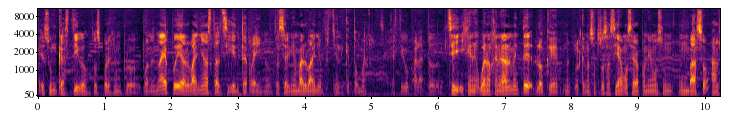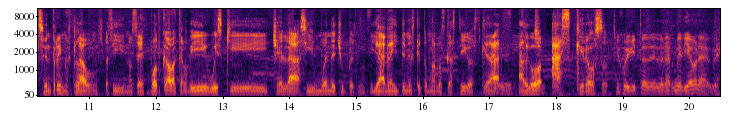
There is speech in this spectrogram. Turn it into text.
es un castigo. Entonces, por ejemplo, pones, nadie puede ir al baño hasta el siguiente rey, ¿no? Entonces, si alguien va al baño, pues tiene que tomar. Castigo para todos. Sí, y gen- bueno, generalmente lo que, lo que nosotros hacíamos era poníamos un, un vaso al centro y mezclábamos así, no sé, vodka, bacardí, whisky, chela, así un buen de chupes, ¿no? Y ya de ahí tenías que tomar los castigos. que era Eh, algo asqueroso. Este jueguito de durar media hora, güey.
